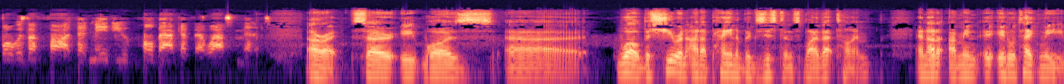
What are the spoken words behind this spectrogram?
what was the thought that made you pull back at that last minute? All right. So it was, uh, well, the sheer and utter pain of existence by that time. And I, I mean, it, it'll take me,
